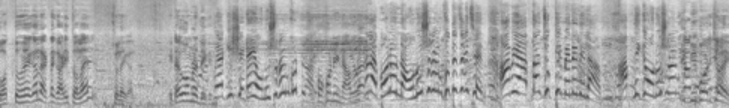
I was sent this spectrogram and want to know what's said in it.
গর্ত হয়ে গেল, একটা গাড়ি তলায় চলে গেল। এটাও আমরা দেখেছি। আপনারা কি সেটাই অনুসরণ করতে চাইছেন? কখনোই না আমরা না, না বলুন না অনুসরণ করতে চাইছেন? আমি আপনার যুক্তি মেনে নিলাম। আপনি কি অনুসরণ করতে- বিপর্যয়?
